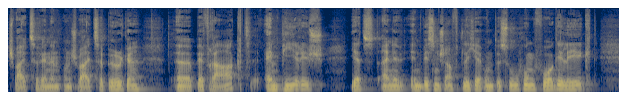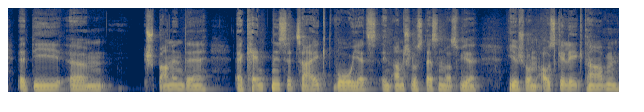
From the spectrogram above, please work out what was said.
Schweizerinnen und Schweizer Bürger äh, befragt, empirisch jetzt eine wissenschaftliche Untersuchung vorgelegt, äh, die ähm, spannende Erkenntnisse zeigt, wo jetzt in Anschluss dessen, was wir hier schon ausgelegt haben,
